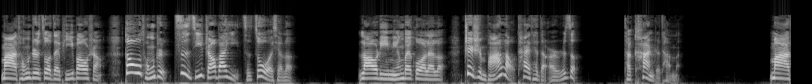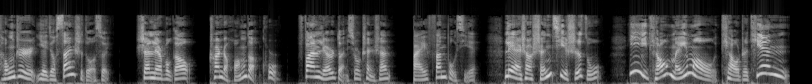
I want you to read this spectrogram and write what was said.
马同志坐在皮包上，高同志自己找把椅子坐下了。老李明白过来了，这是马老太太的儿子。他看着他们。马同志也就三十多岁，身龄不高，穿着黄短裤、翻领短袖衬衫、白帆布鞋，脸上神气十足，一条眉毛挑着天，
